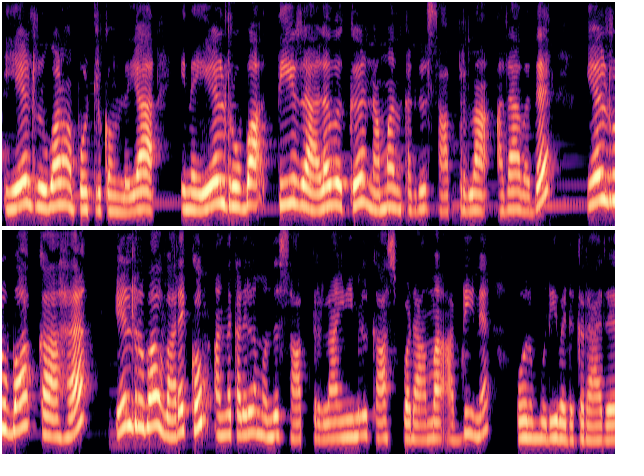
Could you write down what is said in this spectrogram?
ஏழு ரூபா நம்ம போட்டிருக்கோம் இல்லையா? இந்த ஏழு ரூபாய் தீர்ற அளவுக்கு நம்ம அந்த கடையில் சாப்பிட்றலாம் அதாவது ஏழு ரூபாய்க்காக ஏழு ரூபாய் வரைக்கும் அந்த கடையில் நம்ம வந்து சாப்பிட்றலாம் இனிமேல் காசு போடாம அப்படின்னு ஒரு முடிவு எடுக்கிறாரு.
